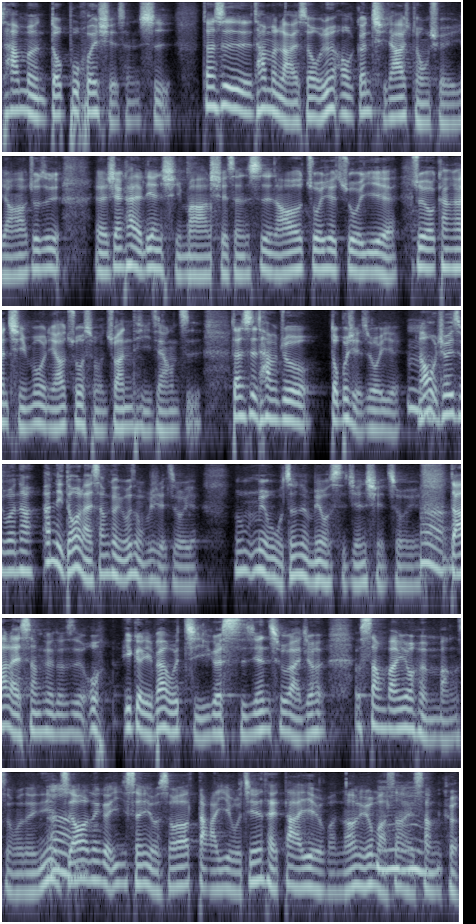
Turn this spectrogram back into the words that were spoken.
他们都不会写城市，但是他们来的时候，我觉得哦，跟其他同学一样啊，就是呃，先开始练习嘛，写城市，然后做一些作业，最后看看期末你要做什么专题这样子，但是他们就都不写作业，然后我就一直问他，啊，你等会来上课，你为什么不写作业？嗯，没有，我真的没有时间写作业。嗯，大家来上课都是哦，一个礼拜。拜我挤一个时间出来，就上班又很忙什么的。你也知道那个医生有时候要大夜，我今天才大夜完，然后你又马上来上课，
